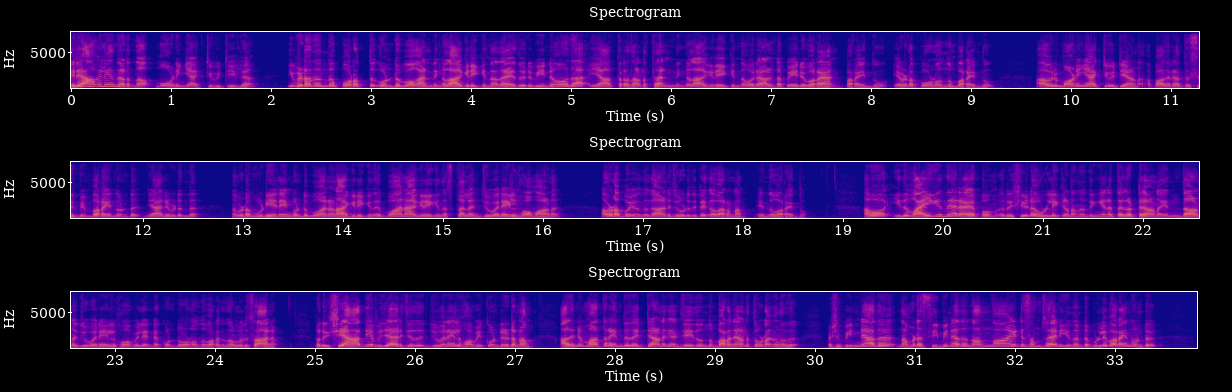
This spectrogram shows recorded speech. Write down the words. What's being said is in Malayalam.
രാവിലെ നടന്ന മോർണിംഗ് ആക്ടിവിറ്റിയിൽ ഇവിടെ നിന്ന് പുറത്ത് കൊണ്ടുപോകാൻ നിങ്ങൾ ആഗ്രഹിക്കുന്ന അതായത് ഒരു വിനോദ യാത്ര നടത്താൻ നിങ്ങൾ ആഗ്രഹിക്കുന്ന ഒരാളുടെ പേര് പറയാൻ പറയുന്നു എവിടെ പോകണമെന്നും പറയുന്നു. ആ ഒരു മോർണിംഗ് ആക്ടിവിറ്റിയാണ് അപ്പോൾ അതിനകത്ത് സിബിൻ പറയുന്നുണ്ട് ഞാൻ ഇവിടുന്ന് നമ്മുടെ മുടിയനെയും കൊണ്ടുപോകാനാണ് ആഗ്രഹിക്കുന്നത്. പോകാൻ ആഗ്രഹിക്കുന്ന സ്ഥലം ജുവനൈൽ ഹോമാണ് അവിടെ പോയി ഒന്ന് കാണിച്ചു കൊടുത്തിട്ടൊക്കെ വരണം എന്ന് പറയുന്നു. അപ്പോൾ ഇത് വൈകുന്നേരമായപ്പം ഋഷിയുടെ ഉള്ളിൽ കിടന്നത് ഇങ്ങനെ തികട്ടുകയാണ് എന്താണ് ജുവനൈൽ ഹോമിൽ എന്നെ കൊണ്ടുപോകണമെന്ന് പറഞ്ഞെന്നുള്ളൊരു സാധനം. അപ്പോൾ ഋഷി ആദ്യം വിചാരിച്ചത് ജുവനൈൽ ഹോമിൽ കൊണ്ട് ഇടണം. അതിന് മാത്രം എന്ത് തെറ്റാണ് ഞാൻ ചെയ്തതെന്നും പറഞ്ഞാണ് തുടങ്ങുന്നത്. പക്ഷെ പിന്നെ അത് നമ്മുടെ സിബിൻ അത് നന്നായിട്ട് സംസാരിക്കുന്നുണ്ട്. പുള്ളി പറയുന്നുണ്ട്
